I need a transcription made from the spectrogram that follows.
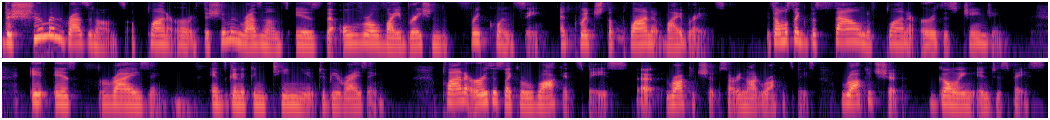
The Schumann resonance of planet Earth, the Schumann resonance is the overall vibration, the frequency at which the planet vibrates. It's almost like the sound of planet Earth is changing. It is rising. It's going to continue to be rising. Planet Earth is like a rocket space, uh, rocket ship, sorry, not rocket space, rocket ship going into space.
